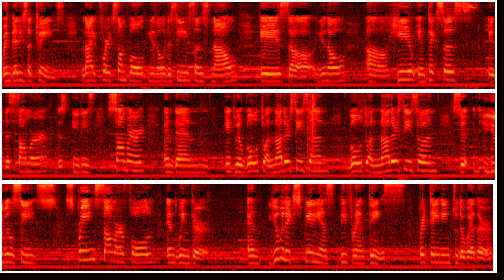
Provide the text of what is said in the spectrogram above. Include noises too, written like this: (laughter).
when there is a change. Like, for example, you know, the seasons now is, uh, you know, uh, here in Texas, in the summer, this, it is summer, and then it will go to another season, go to another season. So you will see spring, summer, fall, and winter. And you will experience different things pertaining to the weather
